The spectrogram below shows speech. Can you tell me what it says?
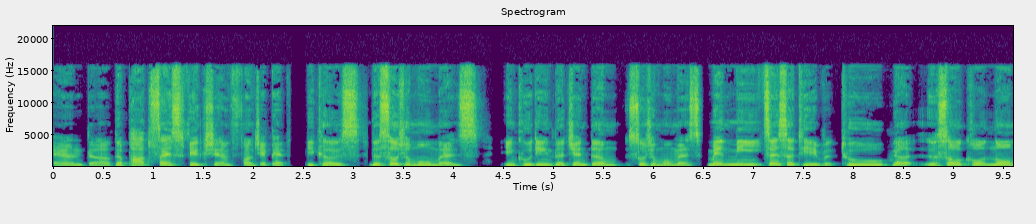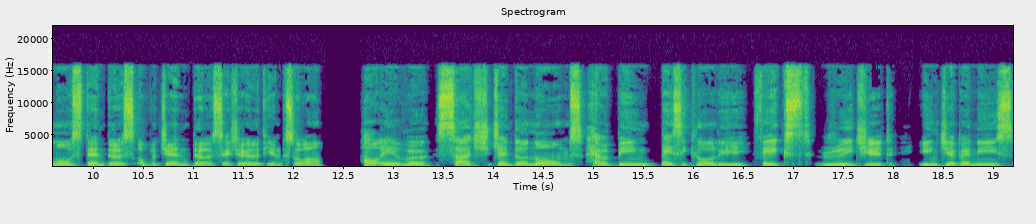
and uh, the pop science fiction from Japan because the social movements including the gender social movements, made me sensitive to the, the so-called normal standards of gender, sexuality, and so on. However, such gender norms have been basically fixed, rigid in Japanese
